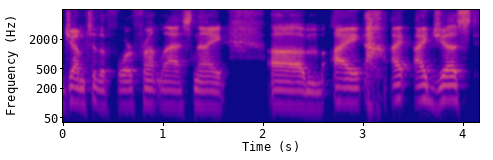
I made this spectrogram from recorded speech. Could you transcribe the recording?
jumped to the forefront last night. Um, I, I, I just,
